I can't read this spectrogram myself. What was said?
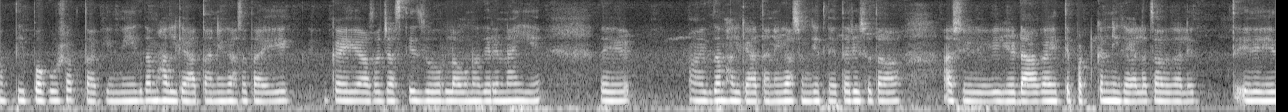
अगदी बघू शकता की मी एकदम हलक्या हाताने घासत आहे. काही असं जास्ती जोर लावून वगैरे नाही आहे ते एकदम हलक्या हाताने घासून घेतले तरीसुद्धा असे हे डाग आहेत ते पटकन निघायला चालू झाले ते हे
